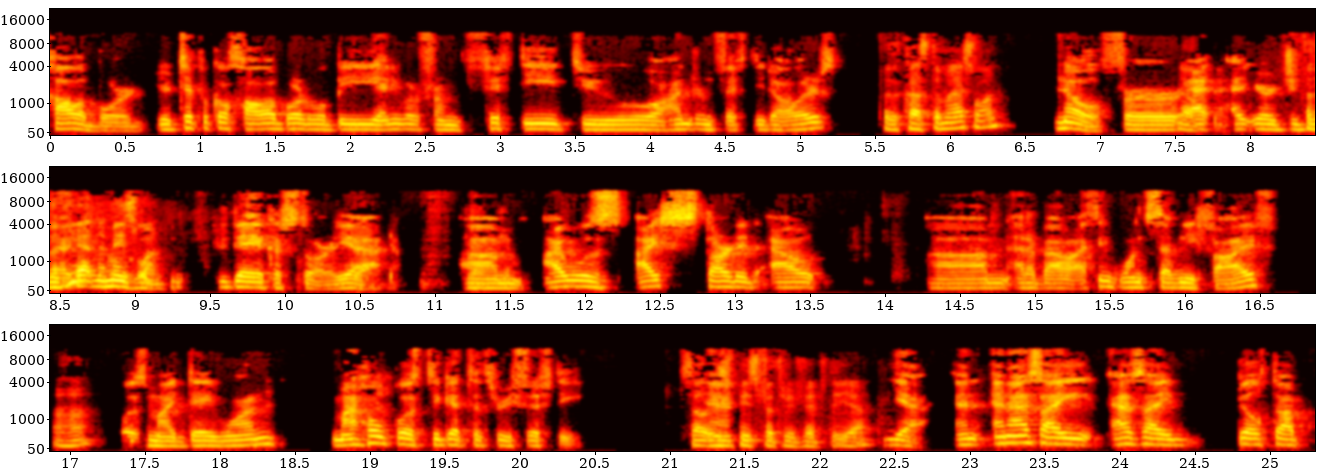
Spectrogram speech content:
challah board. Your typical challah board will be anywhere from 50 to $150. For the customized one? No, for no. At, at, your for the Vietnamese one, Judaica store. Yeah. yeah. Um, I was I started out um, at about I think 175 uh-huh. was my day one. My hope was to get to 350. Sell each piece for 350. Yeah. Yeah, and and as I as I built up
